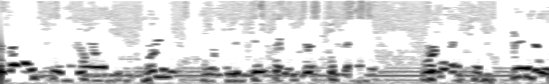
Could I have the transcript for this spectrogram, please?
Tonight, in your Greeks, when we get there a minute, we're going to consider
